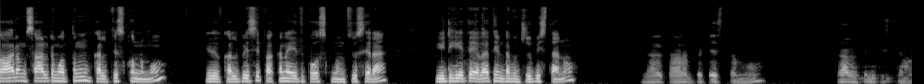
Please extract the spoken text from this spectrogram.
కారం సాల్ట్ మొత్తం కలిపేసుకున్నాము. ఇది కలిపేసి పక్కన అయితే పోసుకున్నాం చూసారా? వీటికైతే ఎలా తింటామో చూపిస్తాను. కారం పెట్టేస్తాము. తినిపిస్తాము.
